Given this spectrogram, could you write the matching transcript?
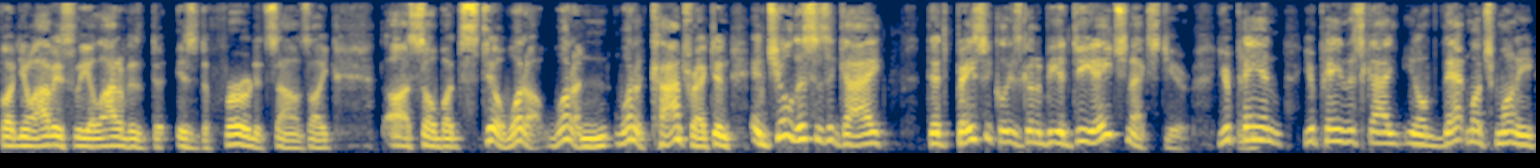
But you know obviously a lot of it is deferred it sounds like. Uh, so but still what a what a what a contract. And and Joe this is a guy that basically is going to be a DH next year. You're mm-hmm. paying you're paying this guy, you know, that much money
